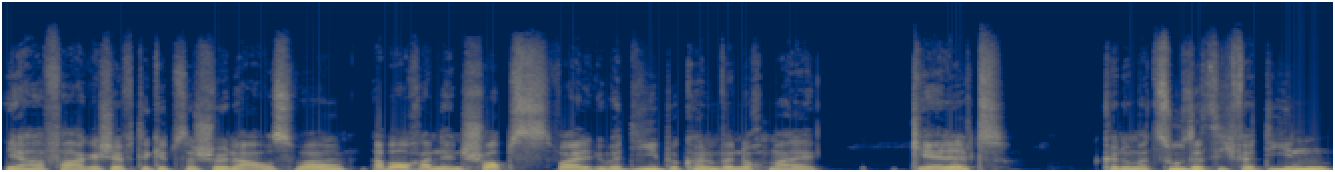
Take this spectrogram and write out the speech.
Ja, Fahrgeschäfte gibt es eine schöne Auswahl, aber auch an den Shops, weil über die bekommen wir nochmal Geld, können wir mal zusätzlich verdienen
